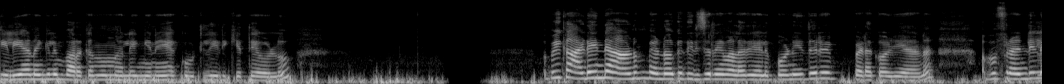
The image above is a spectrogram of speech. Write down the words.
കിളിയാണെങ്കിലും പറക്കുന്നൊന്നുമല്ല ഇങ്ങനെ കൂട്ടിലിരിക്കത്തേ ഉള്ളൂ. അപ്പോൾ ഈ കാടേന്റെ ആണും പെണ്ണും ഒക്കെ തിരിച്ചറിയാൻ വളരെ എളുപ്പമാണ്. ഇതൊരു പെടക്കോഴിയാണ്. അപ്പോൾ ഫ്രണ്ടിൽ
